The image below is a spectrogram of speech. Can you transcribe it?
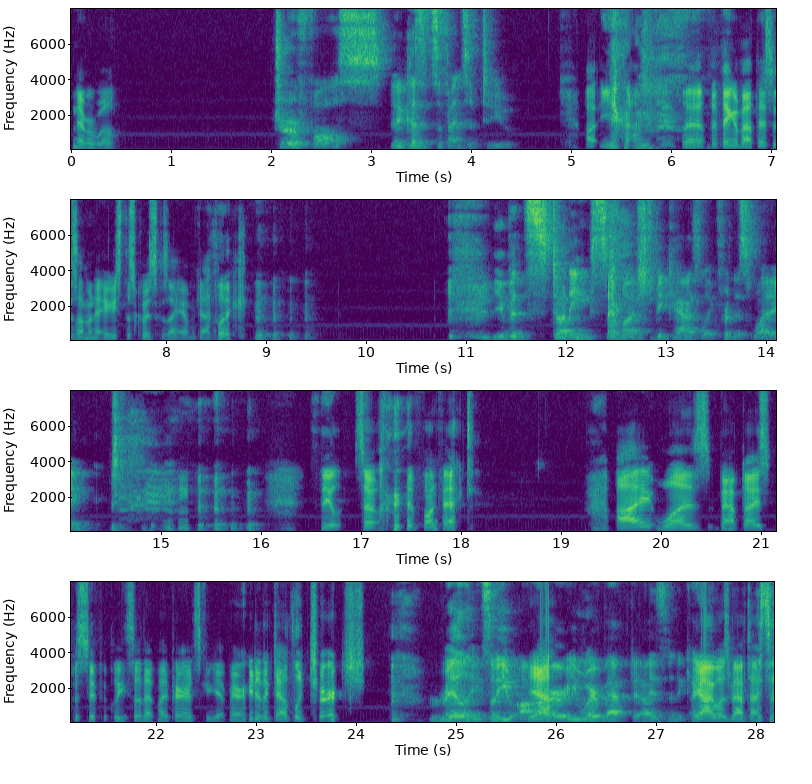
Never will. True or false? Because it's offensive to you. Uh, yeah. The the thing about this is I'm going to ace this quiz because I am Catholic. You've been studying so much to be Catholic for this wedding. the, so fun fact. I was baptized specifically so that my parents could get married in a Catholic church. Really? So you are? Yeah. You were baptized in a Catholic yeah, I was church? baptized.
